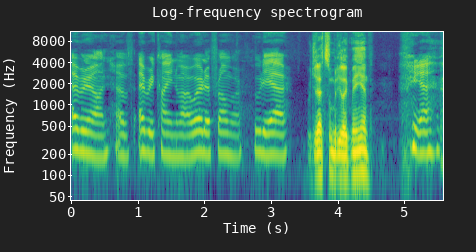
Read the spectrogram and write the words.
everyone of every kind, no matter where they're from or who they are. Would you let somebody like me in? yeah.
